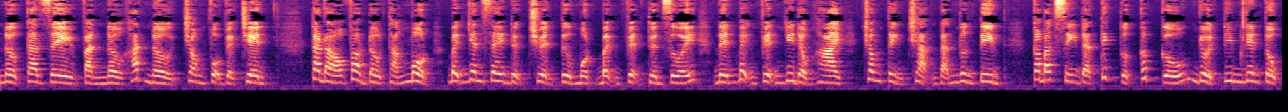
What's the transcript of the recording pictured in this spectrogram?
NKG và NHN trong vụ việc trên. Theo đó, vào đầu tháng 1, bệnh nhân C được chuyển từ một bệnh viện tuyến dưới đến bệnh viện Nhi đồng 2 trong tình trạng đã ngừng tim. Các bác sĩ đã tích cực cấp cứu, nhồi tim liên tục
